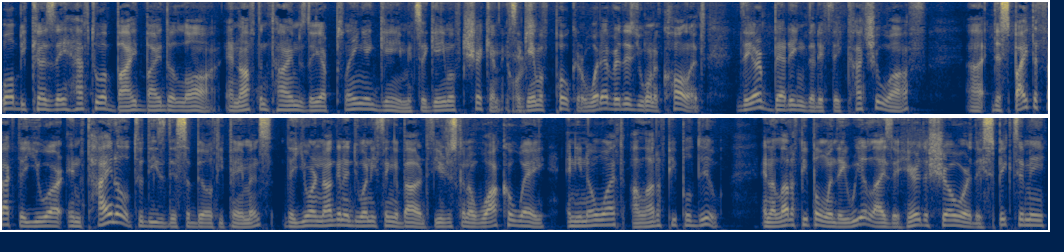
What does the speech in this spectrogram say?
Well, because they have to abide by the law. And oftentimes they are playing a game. It's a game of chicken, it's a game of poker, whatever it is you want to call it. They are betting that if they cut you off, uh, despite the fact that you are entitled to these disability payments, that you are not going to do anything about it. You're just going to walk away. And you know what? A lot of people do. And a lot of people, when they realize they hear the show or they speak to me,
